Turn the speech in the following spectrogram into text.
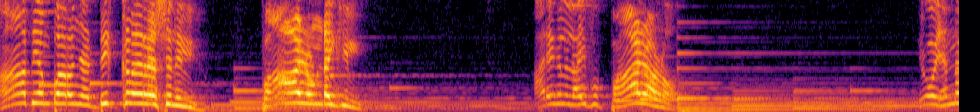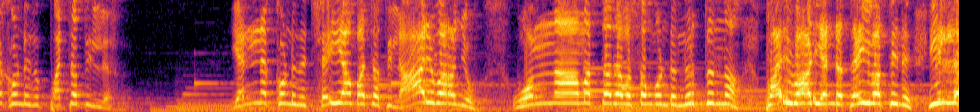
ആദ്യം പറഞ്ഞ ഡിക്ലറേഷനിൽ പാഴുണ്ടെങ്കിൽ ആരെങ്കിലും ലൈഫ് പാഴാണോ? യോ എന്നെ കൊണ്ട് ഇത് പറ്റത്തില്ല. എന്നെ കൊണ്ട് ഇത് ചെയ്യാൻ പറ്റത്തില്ല. ആര് പറഞ്ഞു? ഒന്നാമത്തെ ദിവസം കൊണ്ട് നിർത്തുന്ന പരിപാടി എന്റെ ദൈവത്തിന് ഇല്ല.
